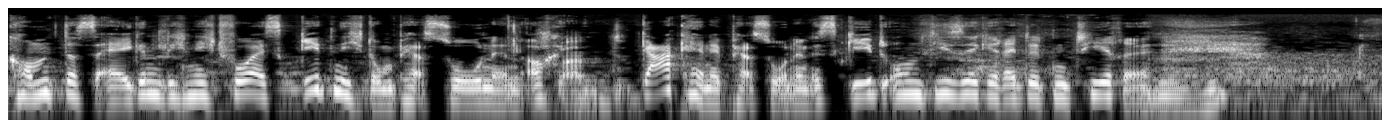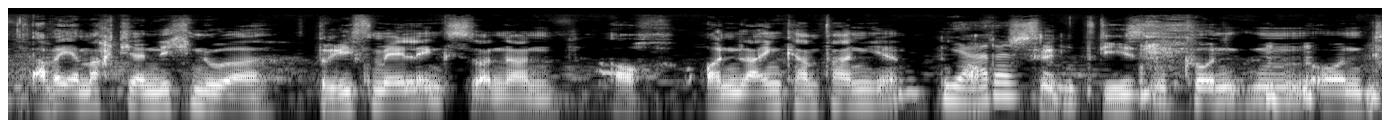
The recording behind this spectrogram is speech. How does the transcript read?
kommt das eigentlich nicht vor. Es geht nicht um Personen, auch Spannend. gar keine Personen. Es geht um diese geretteten Tiere. Mhm. Aber ihr macht ja nicht nur Briefmailings, sondern auch Online-Kampagnen. Ja, das für stimmt. diesen Kunden. Und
